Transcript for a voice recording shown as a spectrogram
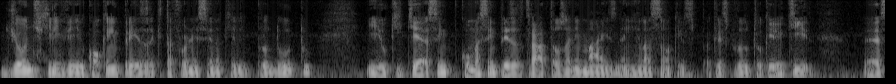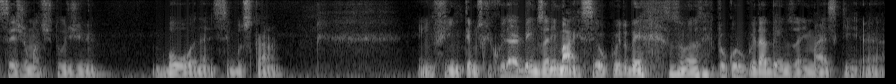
De onde que ele veio, qual é a empresa que está fornecendo aquele produto e o que, que é, como essa empresa trata os animais né, em relação àqueles, àqueles produtos. Eu queria que é, seja uma atitude boa né, de se buscar. Enfim, temos que cuidar bem dos animais. Eu cuido bem, procuro cuidar bem dos animais. Que é,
